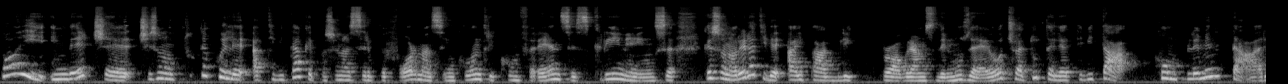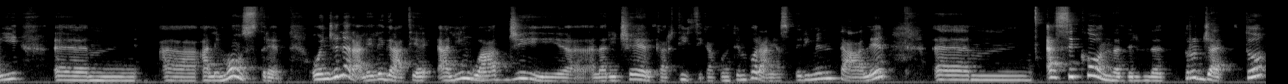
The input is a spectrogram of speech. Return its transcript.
Poi invece ci sono tutte quelle attività che possono essere performance, incontri, conferenze, screenings, che sono relative ai public programs del museo, cioè tutte le attività complementari ehm, a, alle mostre o in generale legati a, a linguaggi, eh, alla ricerca artistica contemporanea sperimentale, ehm, a seconda del progetto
